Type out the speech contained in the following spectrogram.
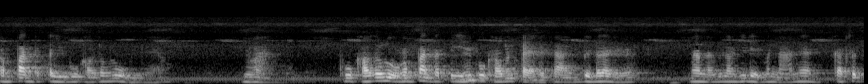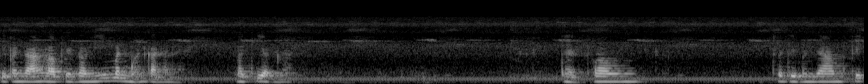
กำปั้นตะตีภูเขาต้องลูกอยู่แล้วอยู่ว่าภูเขาต้องลูกกำปั้นตะตีให้ภูเขามันแตกกระจายมันเป็นไปได้หรือนั่นแหละเวลาที่เด็กมันหนาเนี่ยกับสติปัญญาของเราเพียงตอนนี้มันเหมือนกันนั่นแหละเราเทียบนะแต่พอ สติปัญญาฟิก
